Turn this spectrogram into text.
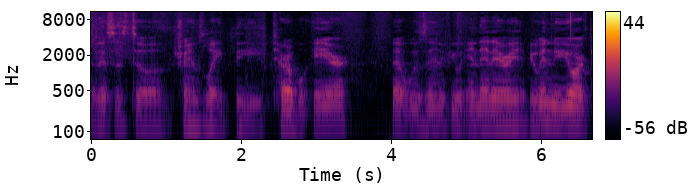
And this is to translate the terrible air that was in, if you were in that area. If you were in New York,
